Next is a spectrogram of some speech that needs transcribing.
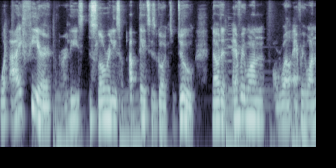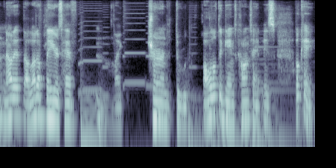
what I fear the release, the slow release of updates is going to do now that everyone, or well, everyone, now that a lot of players have mm, like churned through all of the game's content, is okay.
